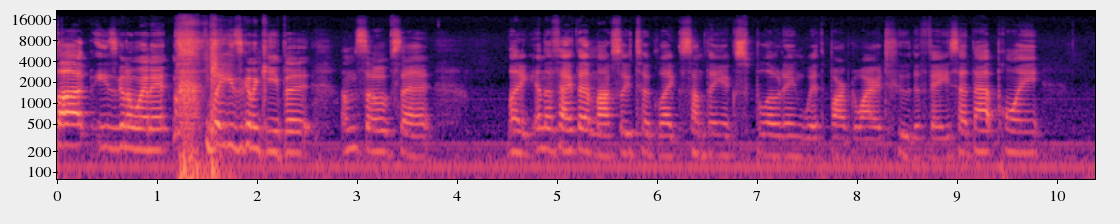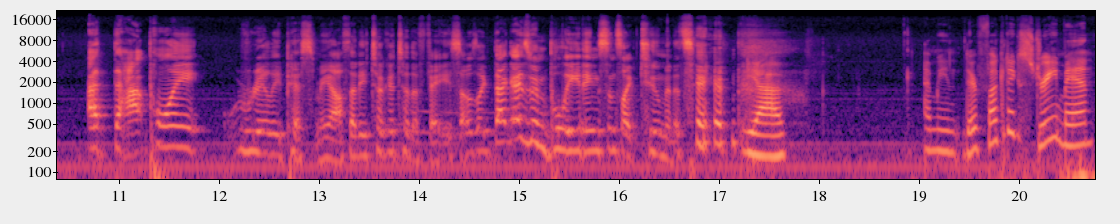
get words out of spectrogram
fuck, he's gonna win it. like he's gonna keep it. I'm so upset. Like and the fact that Moxley took like something exploding with barbed wire to the face at that point at that point really pissed me off that he took it to the face. I was like, that guy's been bleeding since like two minutes in. Yeah. I mean, they're fucking extreme, man.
